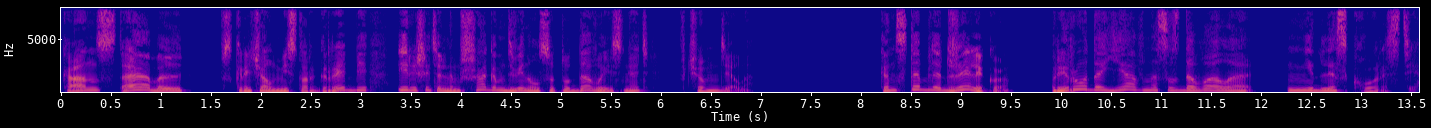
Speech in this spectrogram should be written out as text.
Констебль!» — вскричал мистер Гребби и решительным шагом двинулся туда выяснять, в чем дело. Констебля Джелико природа явно создавала не для скорости.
